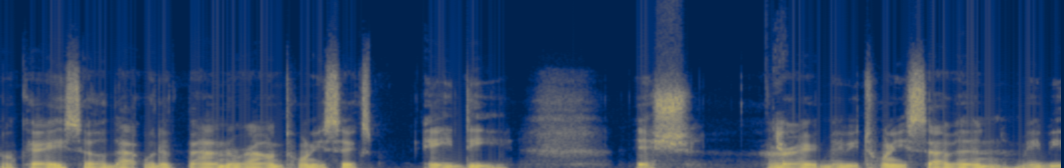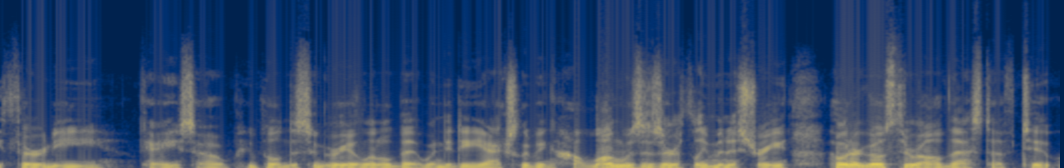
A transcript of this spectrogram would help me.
Okay. So that would have been around 26 AD ish. All right, Yep. Maybe 27, maybe 30. Okay. So people disagree a little bit. When did he actually begin? How long was his earthly ministry? Hoehner goes through all of that stuff too.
